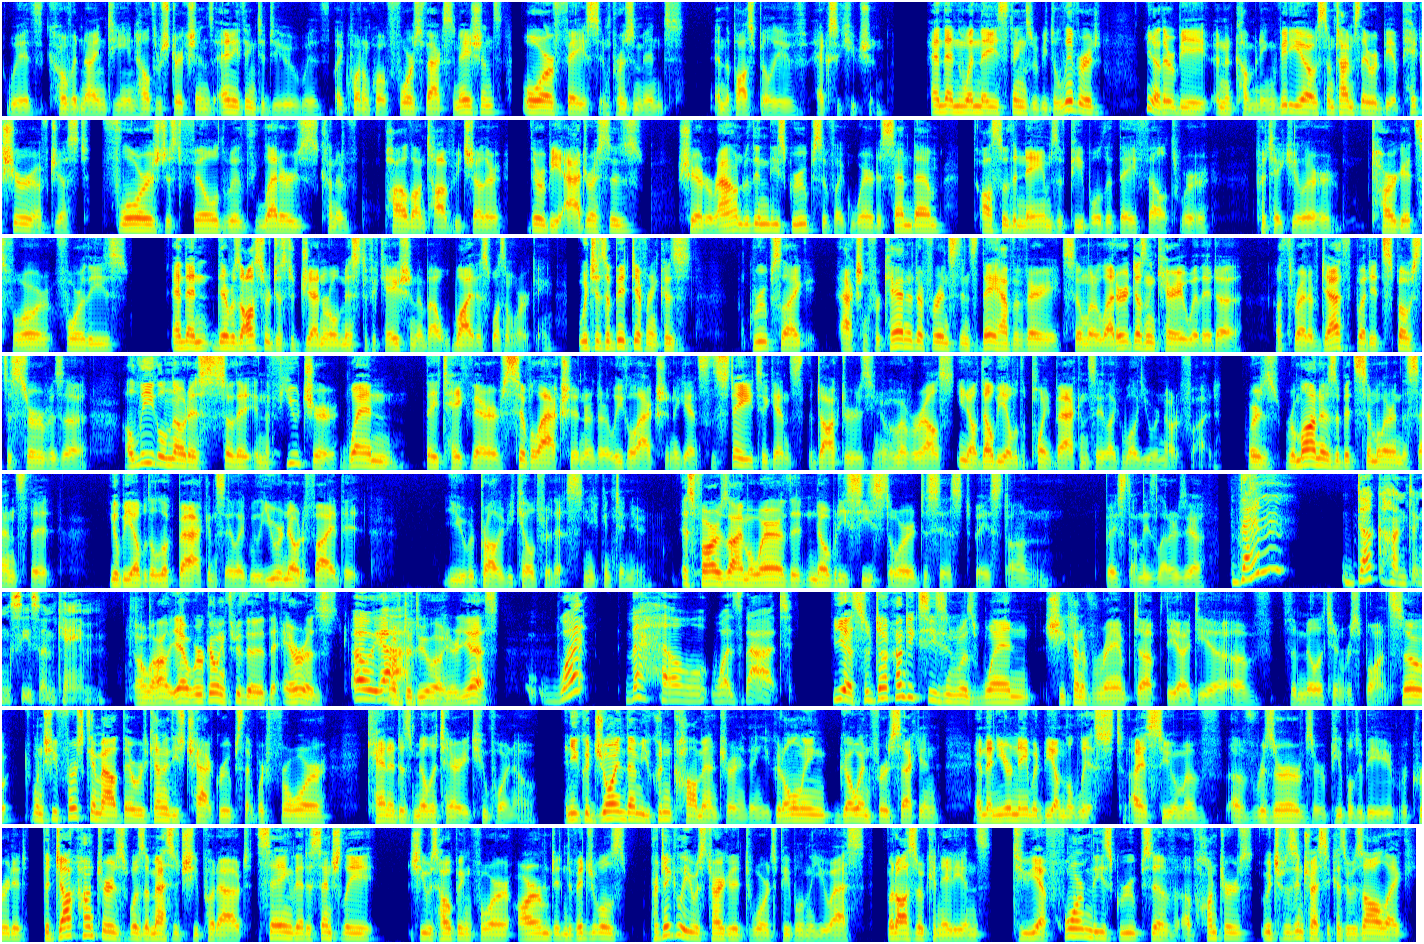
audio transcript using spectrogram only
with COVID 19 health restrictions, anything to do with, like, quote unquote, forced vaccinations, or face imprisonment and the possibility of execution. And then when these things would be delivered, you know, there would be an accompanying video. Sometimes there would be a picture of just floors just filled with letters kind of piled on top of each other. There would be addresses shared around within these groups of like where to send them. Also the names of people that they felt were particular targets for for these. And then there was also just a general mystification about why this wasn't working, which is a bit different because groups like Action for Canada, for instance, they have a very similar letter. It doesn't carry with it a a threat of death, but it's supposed to serve as a, a legal notice so that in the future, when they take their civil action or their legal action against the state, against the doctors, you know, whoever else, you know, they'll be able to point back and say, like, well, you were notified. Whereas Romana is a bit similar in the sense that you'll be able to look back and say, like, well, you were notified that you would probably be killed for this, and you continued. As far as I'm aware, that nobody ceased or desist based on based on these letters. Yeah. Then duck hunting season came. Oh wow, yeah, we're going through the the eras. Oh yeah, of Didulo here. Yes. What the hell was that? Yeah, so duck hunting season was when she kind of ramped up the idea of the militant response. So when she first came out, there were kind of these chat groups that were for Canada's military 2.0. And you could join them, you couldn't comment or anything. You could only go in for a second and then your name would be on the list, I assume, of, of reserves or people to be recruited. The Duck Hunters was a message she put out saying that essentially she was hoping for armed individuals, particularly it was targeted towards people in the US, but also Canadians, to yeah, form these groups of of hunters, which was interesting because it was all like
